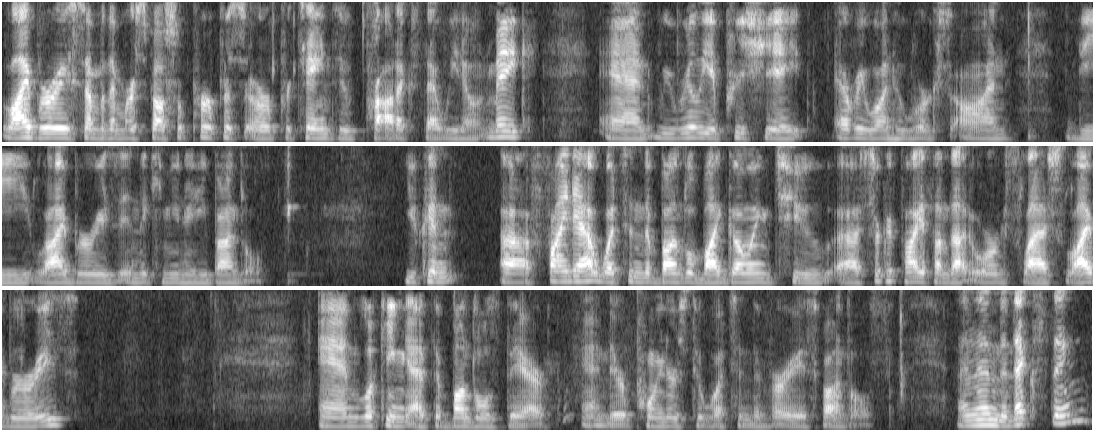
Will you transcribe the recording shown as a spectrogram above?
libraries. Some of them are special purpose or pertain to products that we don't make. And we really appreciate everyone who works on the libraries in the community bundle. You can uh, find out what's in the bundle by going to uh, circuitpython.org slash libraries and looking at the bundles there. And there are pointers to what's in the various bundles. And then the next thing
